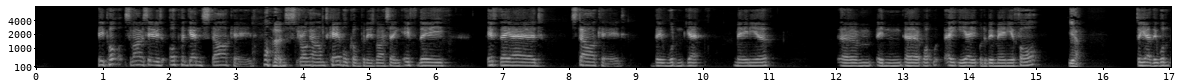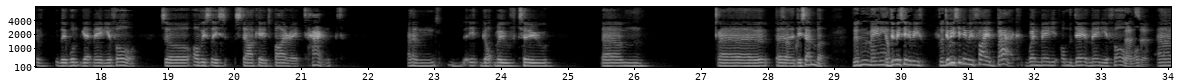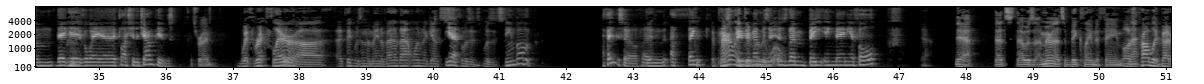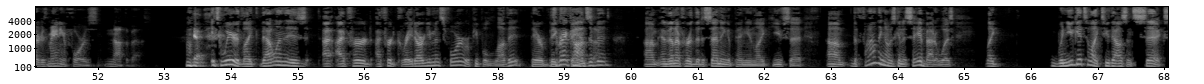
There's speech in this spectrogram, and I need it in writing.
He put Survivor Series up against Starcade and strong armed cable companies by saying if they if they aired Starcade, they wouldn't get Mania. Um, in uh, what '88 would have been Mania Four. yeah. So yeah, they wouldn't have they wouldn't get Mania Four. So obviously Starcade's buy rate tanked, and it got moved to um, uh, uh, December. Didn't Mania? And WCW Didn't- WCW fired back when Mania on the day of Mania Four. That's it. Um, they gave away a Clash of the Champions. That's right. with Ric Flair, uh, I think was in the main event of that one against. Yeah. Was it was it Steamboat? I think so, and I think Apparently history it remembers really it as them beating Mania Four. Yeah, that's that was. I remember that's a big claim to fame. Well, it's That- probably better because Mania Four is not the best. Yeah. it's weird. Like that one is. I, I've heard. I've heard great arguments for it, where people love it. They're big great fans of it. Um, and then I've heard the dissenting opinion, like you've said. Um, the final thing I was going to say about it was, like, when you get to like 2006,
